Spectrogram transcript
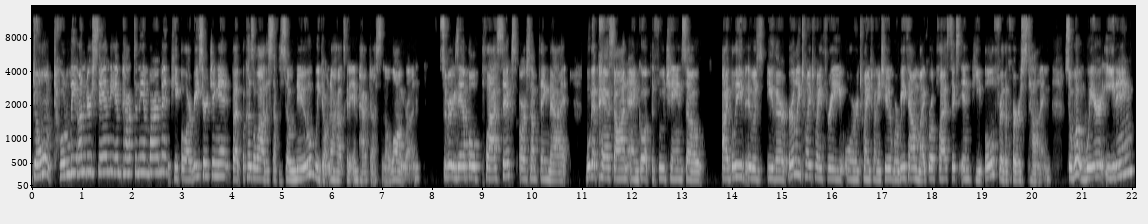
don't totally understand the impact on the environment. People are researching it, but because a lot of this stuff is so new, we don't know how it's going to impact us in the long run. So, for example, plastics are something that will get passed on and go up the food chain. So, I believe it was either early 2023 or 2022 where we found microplastics in people for the first time. So, what we're eating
